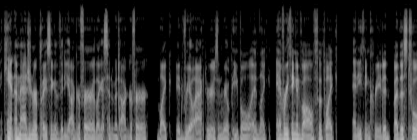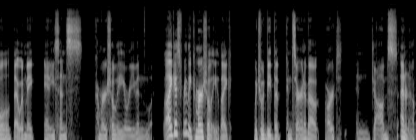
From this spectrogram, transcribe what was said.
I can't imagine replacing a videographer or like a cinematographer, like in real actors and real people and like everything involved with like anything created by this tool that would make any sense commercially or even I guess really commercially, like which would be the concern about art and jobs. I don't know.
